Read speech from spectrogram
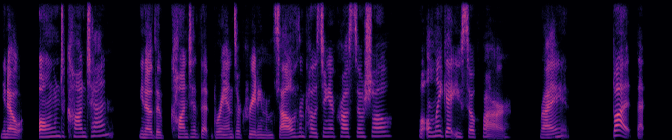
You know, owned content, you know, the content that brands are creating themselves and posting across social will only get you so far, right? But that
